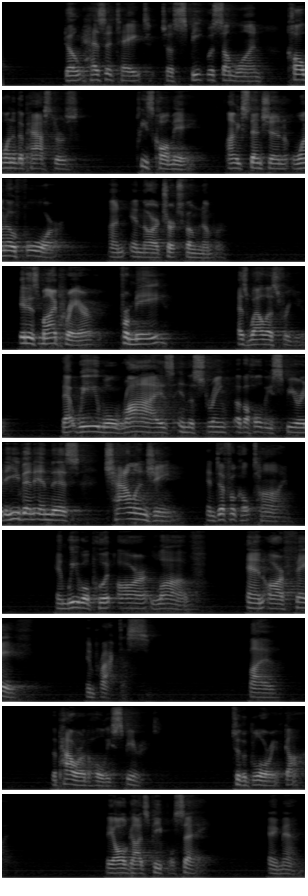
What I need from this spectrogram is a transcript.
don't hesitate to speak with someone, call one of the pastors. Please call me. I'm extension 104 in our church phone number. It is my prayer for me as well as for you that we will rise in the strength of the Holy Spirit, even in this challenging and difficult time. And we will put our love and our faith in practice by the power of the Holy Spirit to the glory of God. May all God's people say, Amen.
